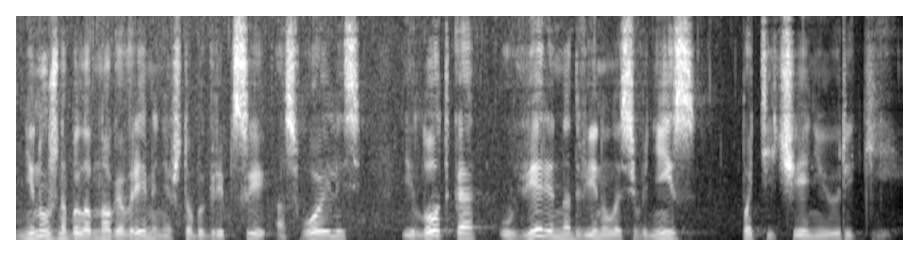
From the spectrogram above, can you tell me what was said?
Не нужно было много времени, чтобы гребцы освоились, и лодка уверенно двинулась вниз по течению реки.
